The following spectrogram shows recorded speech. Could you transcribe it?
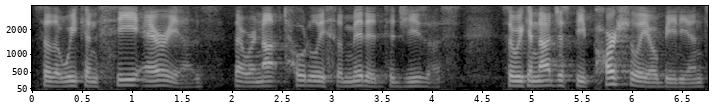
so that we can see areas that we're not totally submitted to Jesus. So we can not just be partially obedient,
